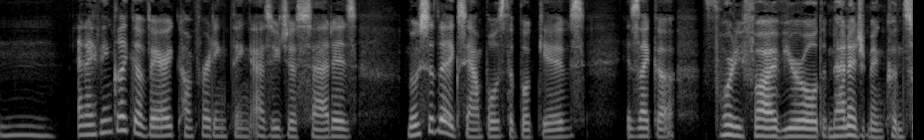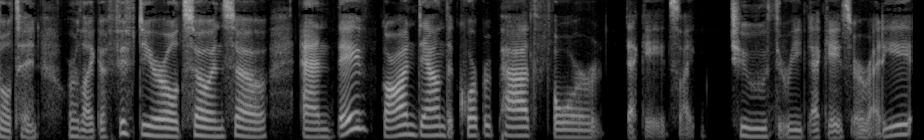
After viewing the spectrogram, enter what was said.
Mm. And I think like a very comforting thing, as you just said, is most of the examples the book gives is like a 45 year old management consultant or like a 50 year old so and so. And they've gone down the corporate path for decades, like two, three decades already.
